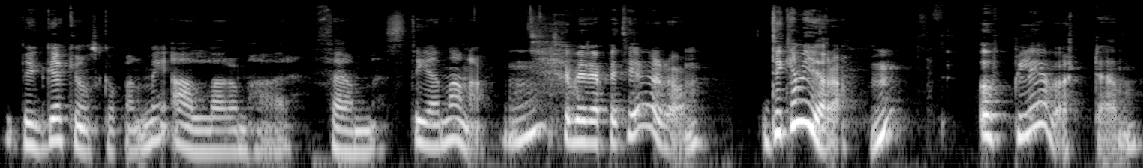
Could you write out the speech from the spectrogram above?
bygga kunskapen med alla de här fem stenarna. Mm. Ska vi repetera dem? Det kan vi göra. Upplev örten.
